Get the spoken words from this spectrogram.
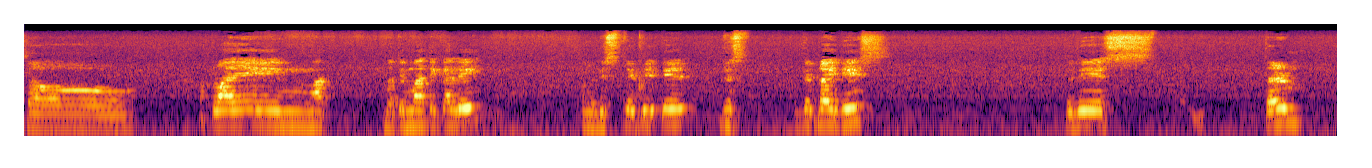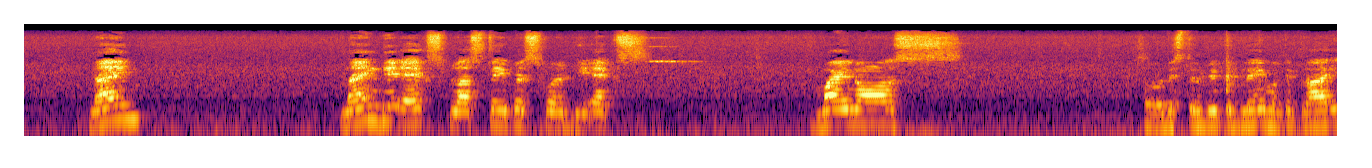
So applying mat mathematically, so distribute it, just multiply this to this term 9 9 dx plus table squared dx minus so distributively multiply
